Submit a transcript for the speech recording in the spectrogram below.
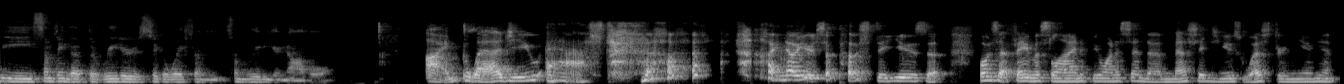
be something that the readers take away from from reading your novel? I'm glad you asked. I know you're supposed to use it. What was that famous line? If you want to send a message, use Western Union.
